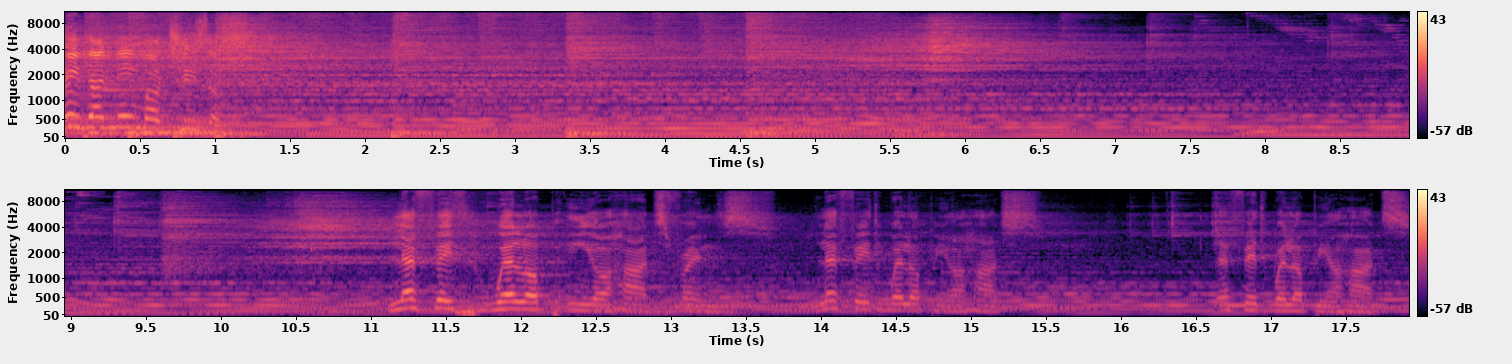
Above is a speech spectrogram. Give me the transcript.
in the name of Jesus. Let faith well up in your hearts, friends. Let faith well up in your hearts. Let faith well up in your hearts.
